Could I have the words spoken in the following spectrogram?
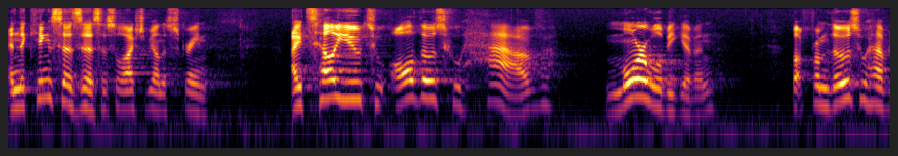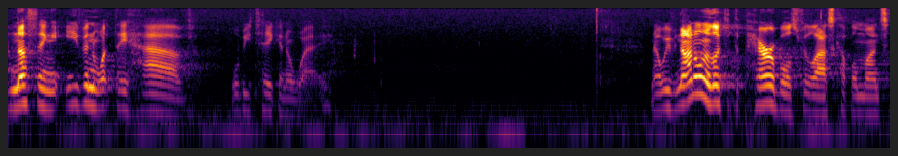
And the king says this this will actually be on the screen. I tell you, to all those who have, more will be given, but from those who have nothing, even what they have will be taken away. Now, we've not only looked at the parables for the last couple months,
